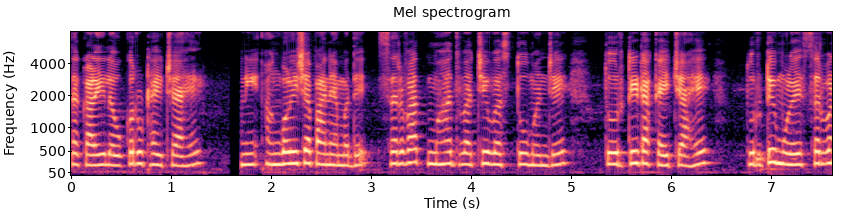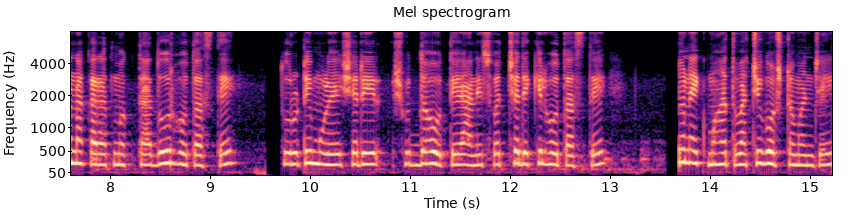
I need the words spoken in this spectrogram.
सकाळी लवकर उठायचे आहे. आणि आंघोळीच्या पाण्यामध्ये सर्वात महत्त्वाची वस्तू म्हणजे तुरटी टाकायची आहे. तुरटीमुळे सर्व नकारात्मकता दूर होत असते. तुरटीमुळे शरीर शुद्ध होते आणि स्वच्छ देखील होत असते. अजून एक महत्त्वाची गोष्ट म्हणजे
